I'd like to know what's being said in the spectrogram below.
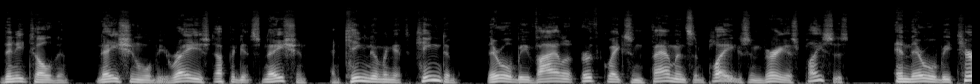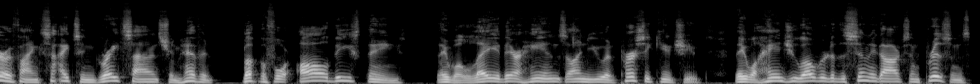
Then he told them, Nation will be raised up against nation, and kingdom against kingdom. There will be violent earthquakes and famines and plagues in various places, and there will be terrifying sights and great signs from heaven. But before all these things, they will lay their hands on you and persecute you. They will hand you over to the synagogues and prisons,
